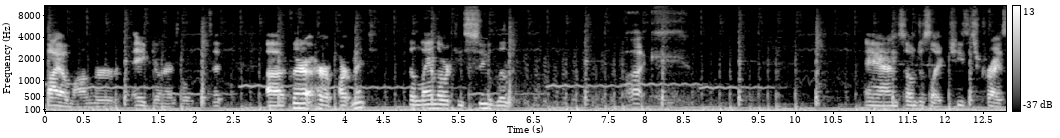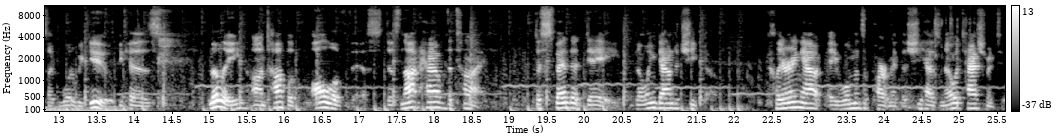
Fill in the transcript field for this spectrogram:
bio mom, her egg donor, as Lily puts it, uh, clear out her apartment, the landlord can sue Lily." Fuck. And so I'm just like, Jesus Christ, like, what do we do? Because Lily, on top of all of does not have the time to spend a day going down to Chico, clearing out a woman's apartment that she has no attachment to,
